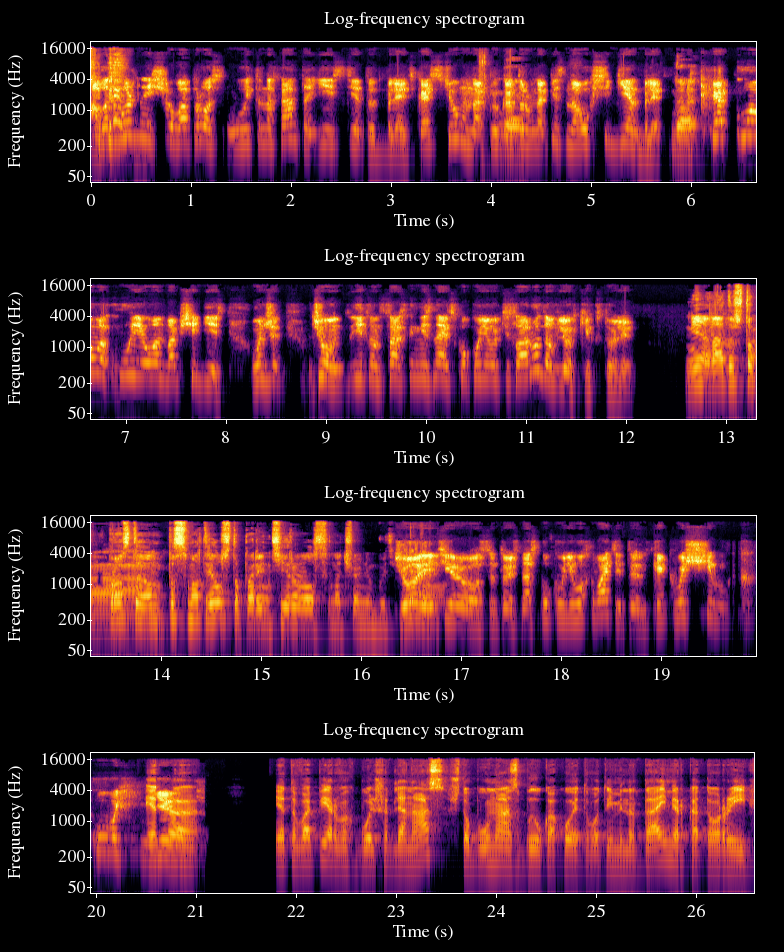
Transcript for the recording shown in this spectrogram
а вот можно еще вопрос? У Итана Ханта есть этот, блядь, костюм, на да. котором написано «Оксиген», блядь. Да. Какого хуя он вообще есть? Он же... Что, он, Итан Сах не знает, сколько у него кислорода в легких, что ли? Не, надо, чтобы а... просто он посмотрел, чтобы ориентировался на что-нибудь. Что ориентировался? То есть, насколько у него хватит? Как вообще... Какого... Это это, во-первых, больше для нас, чтобы у нас был какой-то вот именно таймер, который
